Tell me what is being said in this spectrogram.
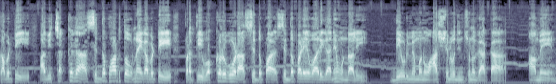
కాబట్టి అవి చక్కగా సిద్ధపాటుతో ఉన్నాయి కాబట్టి ప్రతి ఒక్కరు కూడా సిద్ధపా సిద్ధపడేవారిగానే ఉండాలి. దేవుడు మిమ్మను ఆశీర్వదించునుగాక. ఆమెన్.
